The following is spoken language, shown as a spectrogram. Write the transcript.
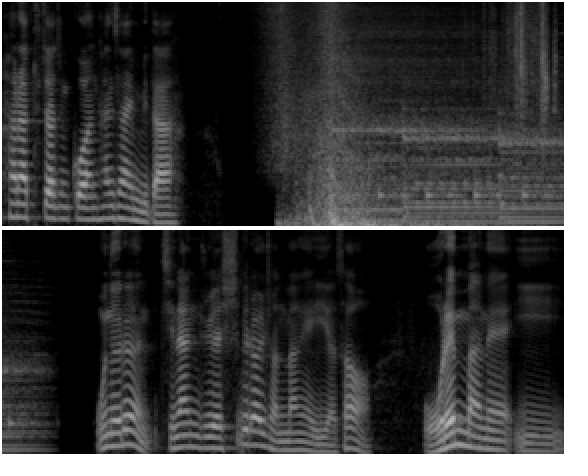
하나투자증권 한사입니다. 오늘은 지난주에 11월 전망에 이어서 오랜만에 이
